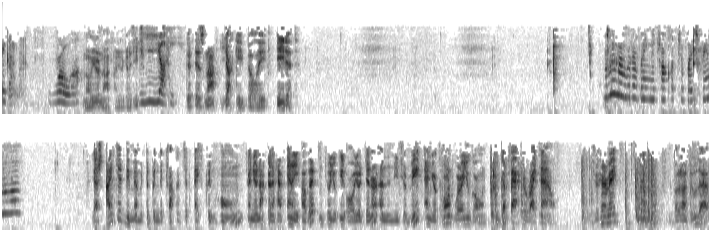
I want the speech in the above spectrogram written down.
Think I'm gonna throw up. No, you're not. Are you gonna eat. It? Yucky. It is not yucky, Billy. Eat it. You remember to bring the chocolate chip ice cream home? Yes, I did remember to bring the chocolate chip ice cream home, and you're not going to have any of it until you eat all your dinner and then eat your meat and your corn. Where are you going? You get back here right now. Did you hear me? You better not do that.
